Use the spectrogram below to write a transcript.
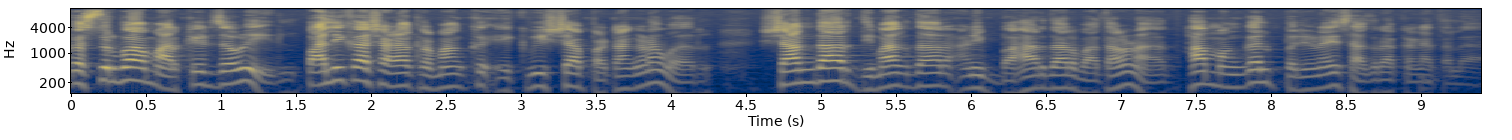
कस्तुरबा मार्केट जवळील पालिका शाळा क्रमांक एकवीसच्या पटांगणावर शानदार दिमागदार आणि बहारदार वातावरणात हा मंगल परिणय साजरा करण्यात आला.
